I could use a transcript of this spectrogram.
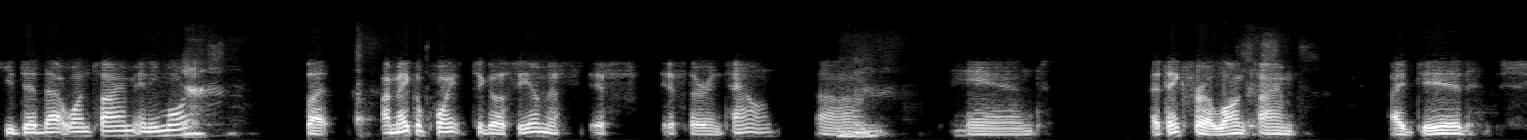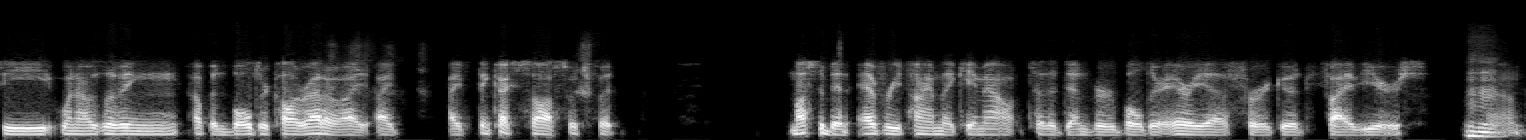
you did that one time anymore Yeah. but I make a point to go see them if if if they're in town. Um, mm-hmm. And I think for a long time, I did see when I was living up in Boulder, Colorado. I I, I think I saw Switchfoot. Must have been every time they came out to the Denver Boulder area for a good five years. Mm-hmm. Um,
